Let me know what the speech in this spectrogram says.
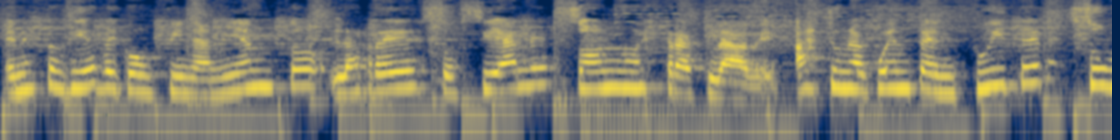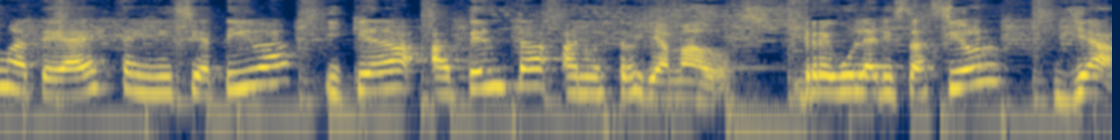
En estos días de confinamiento, las redes sociales son nuestra clave. Hazte una cuenta en Twitter, súmate a esta iniciativa y queda atenta a nuestros llamados. Regularización ya.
